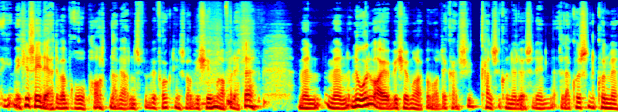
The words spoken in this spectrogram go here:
Jeg vil ikke si det at det var brorparten av verdens befolkning som var bekymra for dette, men, men noen var jo bekymra på en måte, kanskje, kanskje kunne løse det, eller hvordan kunne vi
